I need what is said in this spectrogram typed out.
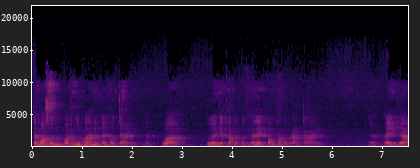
แต่หมอส่วนหมอจำนวนมากนี่ไม่เข้าใจนะว่าตัวเองจะทำกับคนไข้ได้ต้องทำกับร่างกายนะให้ยา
